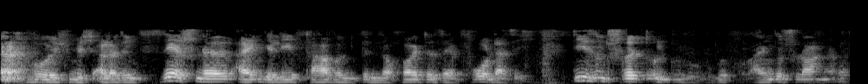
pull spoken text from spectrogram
wo ich mich allerdings sehr schnell eingelebt habe und bin noch heute sehr froh, dass ich diesen Schritt eingeschlagen habe.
